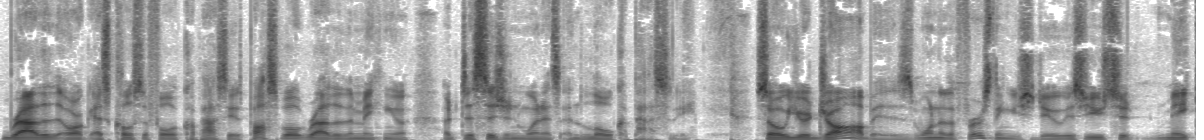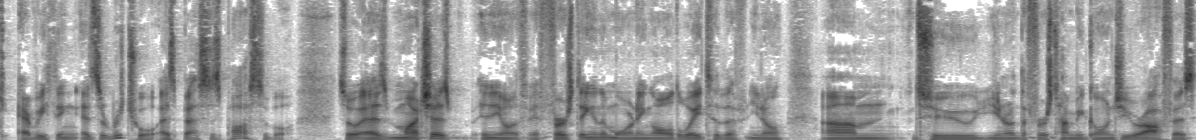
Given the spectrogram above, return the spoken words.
rather or as close to full capacity as possible rather than making a, a decision when it's in low capacity so your job is one of the first things you should do is you should make everything as a ritual as best as possible. So as much as you know, first thing in the morning, all the way to the you know um, to you know the first time you go into your office,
